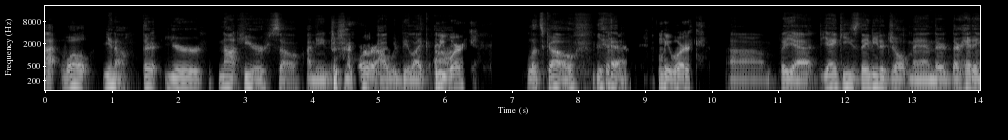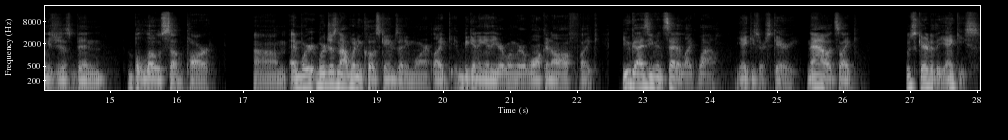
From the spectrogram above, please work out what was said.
I, well, you know, there you're not here, so I mean, if you were, I would be like, We uh, work. Let's go. Yeah. We work. Um, but yeah, Yankees they need a jolt, man. Their their hitting has just been below subpar. Um, and we're we're just not winning close games anymore. Like beginning of the year when we were walking off, like you guys even said it like, wow, Yankees are scary. Now it's like who's scared of the Yankees?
